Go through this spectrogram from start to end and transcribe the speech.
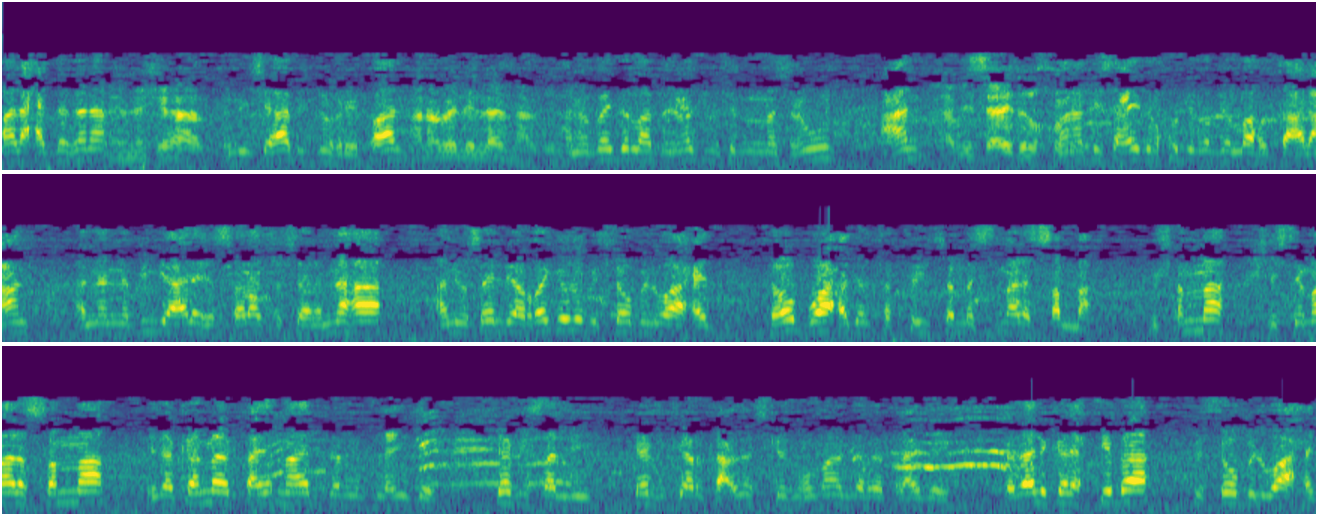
قال حدثنا ابن شهاب. ابن شهاب الزهري. قال عن عبيد الله بن عبد الله. عن عبيد الله بن عتبة بن مسعود عن أبي سعيد الخدري. عن أبي سعيد الخدري رضي الله تعالى عنه أن النبي عليه الصلاة والسلام نهى أن يصلي الرجل بالثوب الواحد. ثوب واحد يسمى استمال الصمة يسمى اشتمال الصمة. إذا كان ما يقدر ما يقدر يطلع يديه. كيف يصلي؟ كيف يركع؟ ويسكت وهو ما يقدر يطلع يديه. كذلك الاحتباء في الثوب الواحد.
